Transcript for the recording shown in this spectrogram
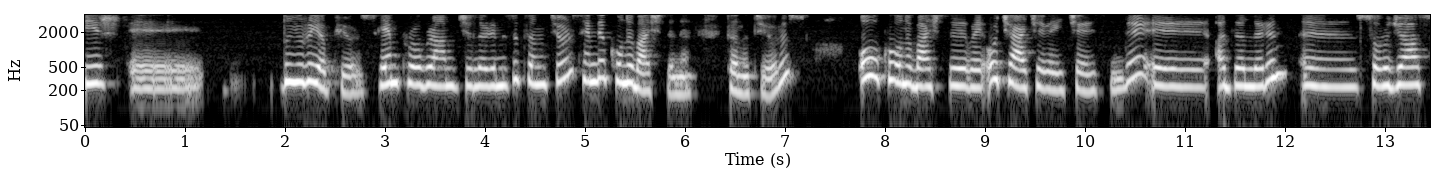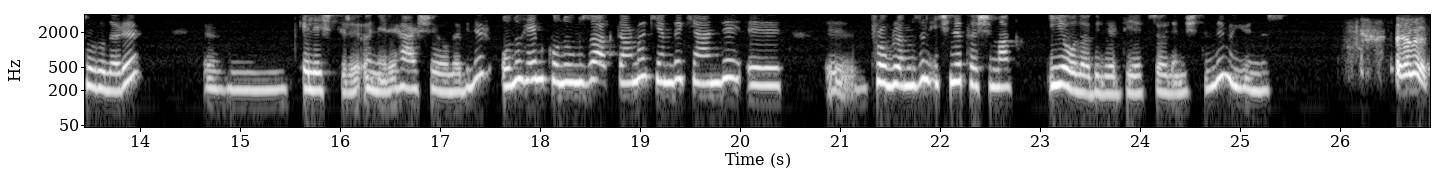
bir e, duyuru yapıyoruz. Hem programcılarımızı tanıtıyoruz hem de konu başlığını tanıtıyoruz. O konu başlığı ve o çerçeve içerisinde e, adaların e, soracağı soruları e, eleştiri, öneri her şey olabilir. Onu hem konuğumuza aktarmak hem de kendi e, e, programımızın içine taşımak iyi olabilir diye söylemiştin değil mi Gündüz? Evet,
